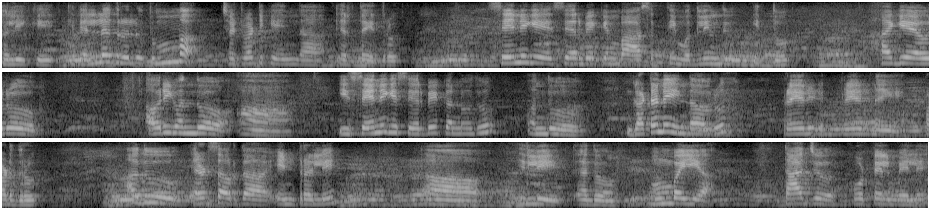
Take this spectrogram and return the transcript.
ಕಲಿಕೆ ಇದೆಲ್ಲದರಲ್ಲೂ ತುಂಬ ಚಟುವಟಿಕೆಯಿಂದ ಇರ್ತಾಯಿದ್ರು ಸೇನೆಗೆ ಸೇರಬೇಕೆಂಬ ಆಸಕ್ತಿ ಮೊದಲಿಂದ ಇತ್ತು. ಹಾಗೆ ಅವರು ಅವರಿಗೊಂದು ಈ ಸೇನೆಗೆ ಸೇರಬೇಕನ್ನೋದು ಒಂದು ಘಟನೆಯಿಂದ ಅವರು ಪ್ರೇರಿ, ಪ್ರೇರಣೆ ಪಡೆದರು. ಅದು ಎರಡು ಸಾವಿರದ ಎಂಟರಲ್ಲಿ ಇಲ್ಲಿ ಅದು ಮುಂಬಯಿಯ ತಾಜ್ ಹೋಟೆಲ್ ಮೇಲೆ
